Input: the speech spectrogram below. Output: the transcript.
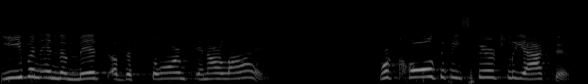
even in the midst of the storms in our lives. We're called to be spiritually active.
